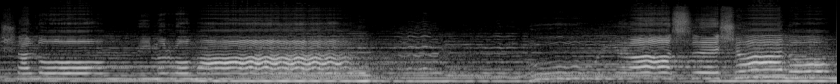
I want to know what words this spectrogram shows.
שלום במרומה הוא יעשה שלום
